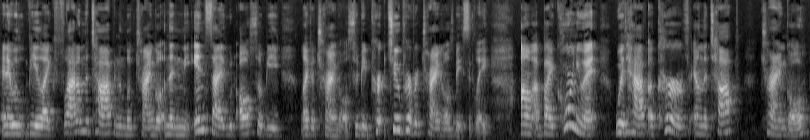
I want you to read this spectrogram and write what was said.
And it would be like flat on the top and it look triangle. And then the inside would also be like a triangle. So it'd be per, two perfect triangles basically. Um, a bicornuate would have a curve on the top triangle,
